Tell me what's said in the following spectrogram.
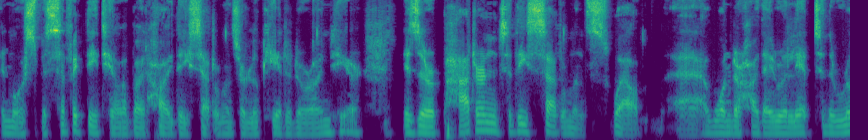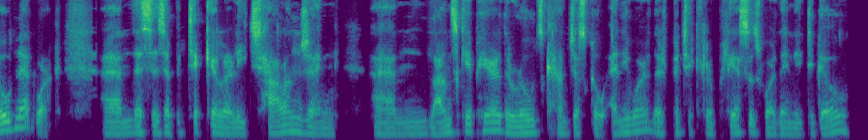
in more specific detail about how these settlements are located around here. Is there a pattern to these settlements? Well, uh, I wonder how they relate to the road network. And um, this is a particularly challenging um, landscape here. The roads can't just go anywhere. There's particular places where they need to go.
